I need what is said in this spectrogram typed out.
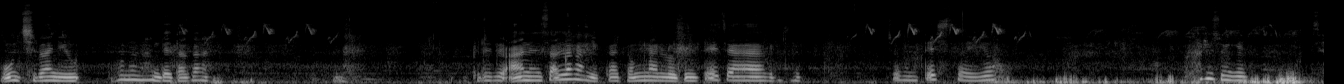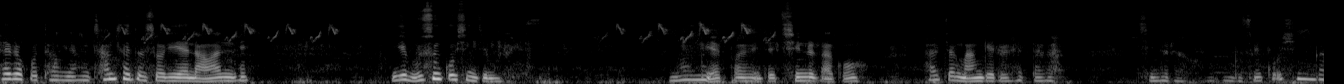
온 집안이 훈훈한 데다가 그래도 안은 쌀나가니까 벽난로 좀 떼자 그래서 조금 뗐어요. 하루 종일 새벽부터 그냥 참새들 소리에 나왔네. 이게 무슨 꽃인지 모르겠어. 너무 예뻐요. 이제 지느라고 활짝 만개를 했다가 지느라고 무슨 꽃인가.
